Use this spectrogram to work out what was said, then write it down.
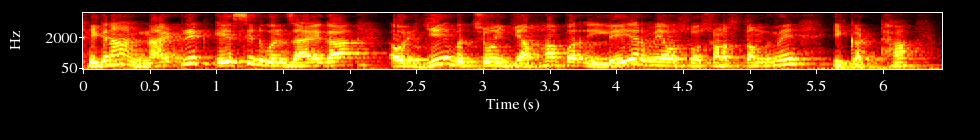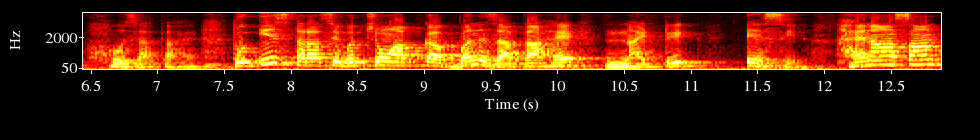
ठीक है ना? नाइट्रिक एसिड बन जाएगा, और ये बच्चों यहाँ पर लेयर में अवशोषण स्तंभ में इकट्ठा हो जाता है। तो इस तरह से बच्चों आपका बन जाता है नाइट्रिक एसिड। है ना आसान?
